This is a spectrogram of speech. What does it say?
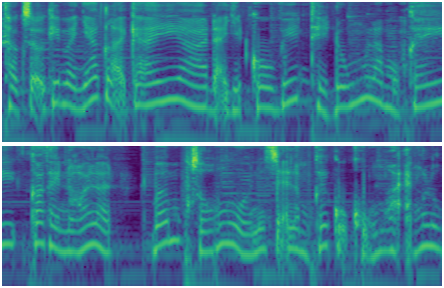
thật sự khi mà nhắc lại cái à, đại dịch covid thì đúng là một cái có thể nói là với một số người nó sẽ là một cái cuộc khủng hoảng luôn.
